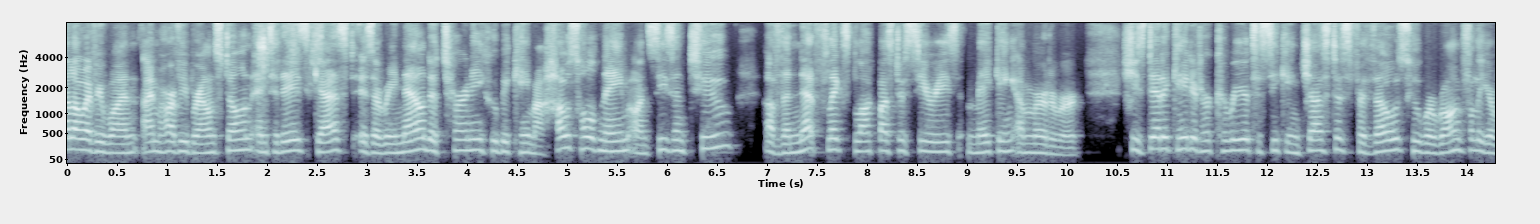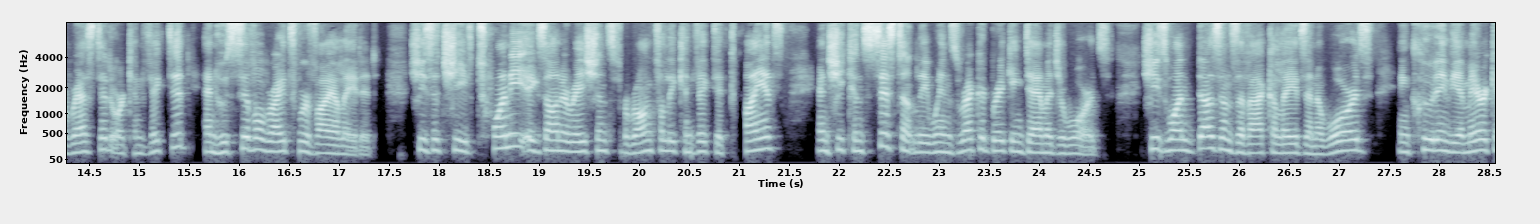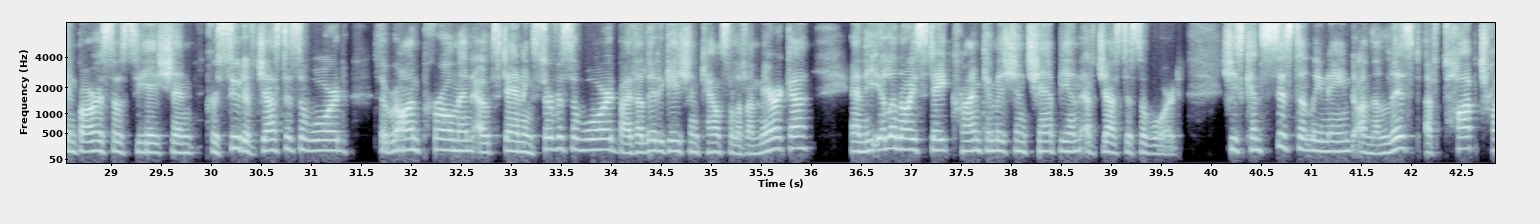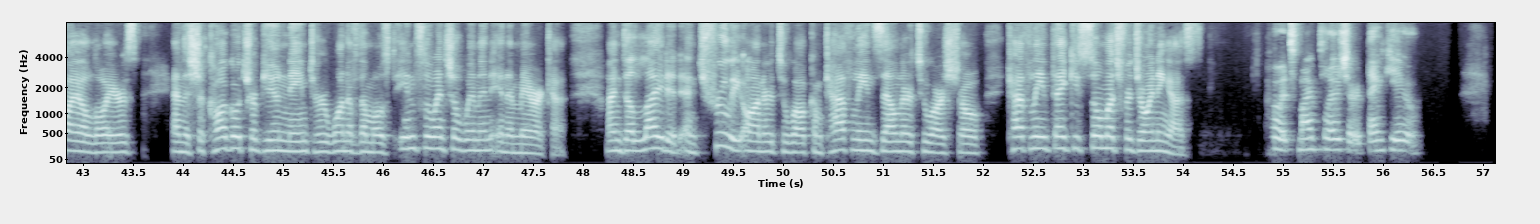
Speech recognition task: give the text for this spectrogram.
Hello, everyone. I'm Harvey Brownstone, and today's guest is a renowned attorney who became a household name on season two of the Netflix blockbuster series Making a Murderer. She's dedicated her career to seeking justice for those who were wrongfully arrested or convicted and whose civil rights were violated. She's achieved 20 exonerations for wrongfully convicted clients, and she consistently wins record breaking damage awards. She's won dozens of accolades and awards, including the American Bar Association Pursuit of Justice Award, the Ron Perlman Outstanding Service Award by the Litigation Council of America, and the Illinois State Crime Commission Champion of Justice Award. She's consistently named on the list of top trial lawyers, and the Chicago Tribune named her one of the most influential women in America. I'm delighted and truly honored to welcome Kathleen Zellner to our show. Kathleen, thank you so much for joining us. Oh, it's my pleasure. Thank you.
